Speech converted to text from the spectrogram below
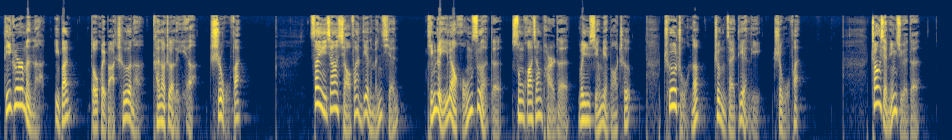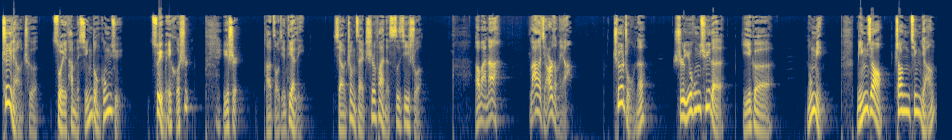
的哥们呢，一般都会把车呢开到这里呀吃午饭。在一家小饭店的门前，停着一辆红色的松花江牌的微型面包车，车主呢正在店里吃午饭。张显明觉得这辆车作为他们的行动工具最为合适，于是他走进店里，向正在吃饭的司机说：“老板呢？”拉个脚怎么样？车主呢是于洪区的一个农民，名叫张京阳，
